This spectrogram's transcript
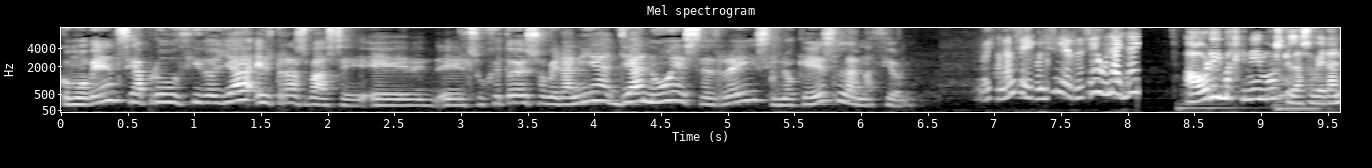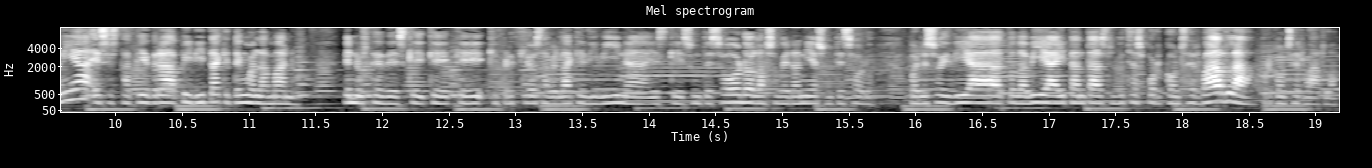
Como ven, se ha producido ya el trasvase. El, sujeto de soberanía ya no es el rey, sino que es la nación. Ahora imaginemos que la soberanía es esta piedra pirita que tengo en la mano. Ven ustedes qué, qué, qué, preciosa, ¿verdad? Qué divina, es que es un tesoro, la soberanía es un tesoro. Por eso hoy día todavía hay tantas luchas por conservarla, por conservarla.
